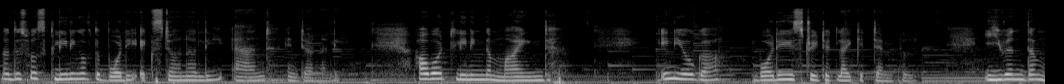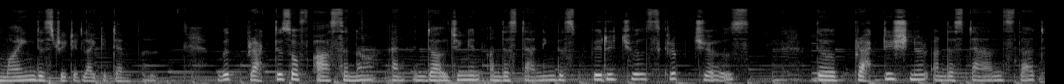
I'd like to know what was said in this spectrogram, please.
Now, this was cleaning of the body externally and internally. How about cleaning the mind? In yoga, body is treated like a temple. Even the mind is treated like a temple. With practice of asana and indulging in understanding the spiritual scriptures, the practitioner understands that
